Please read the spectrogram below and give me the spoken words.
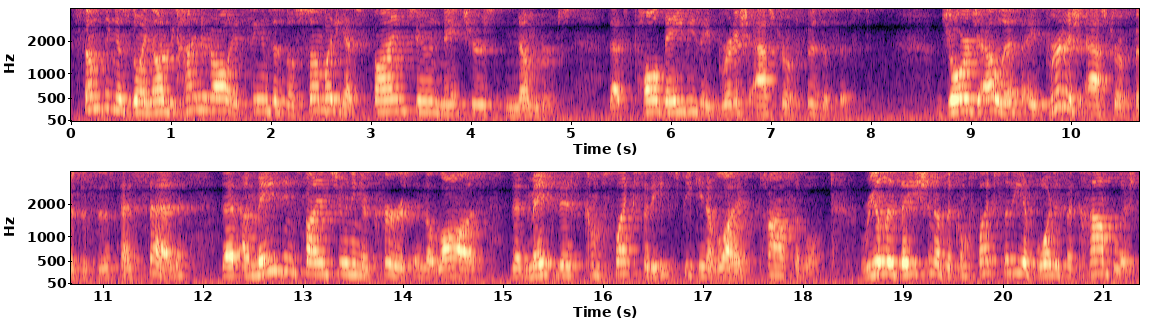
something is going on behind it all. It seems as though somebody has fine tuned nature's numbers. That's Paul Davies, a British astrophysicist. George Ellis, a British astrophysicist, has said that amazing fine tuning occurs in the laws that make this complexity, speaking of life, possible. Realization of the complexity of what is accomplished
